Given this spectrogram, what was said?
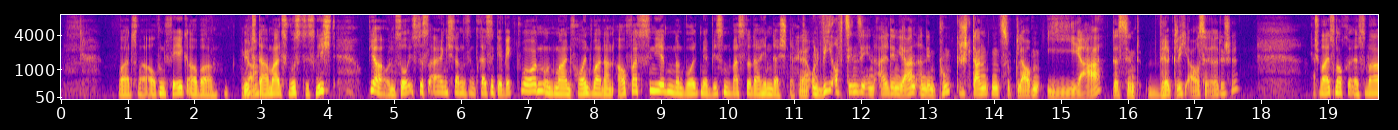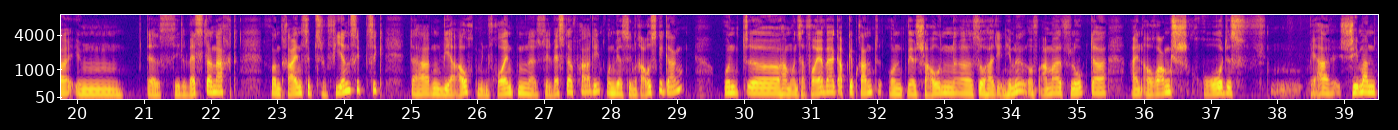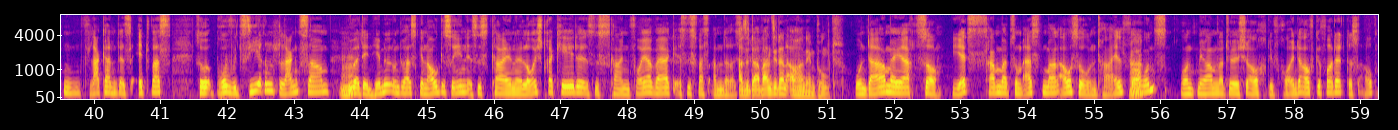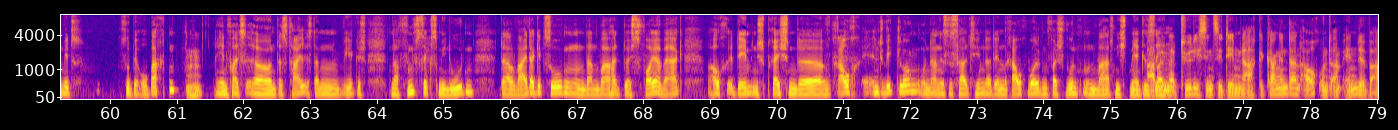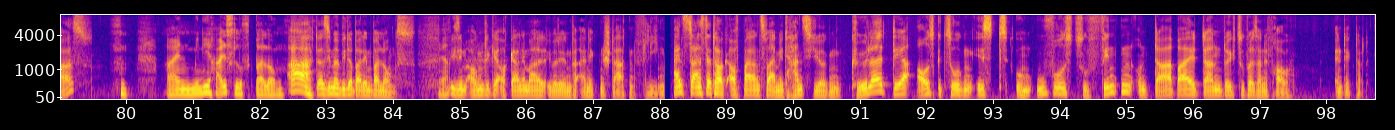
War zwar auch ein Fake, aber gut, ja. damals wusste es nicht. Ja, und so ist es eigentlich dann das Interesse geweckt worden und mein Freund war dann auch fasziniert und dann wollten wir wissen, was da dahinter steckt. Ja, und wie oft sind Sie in all den Jahren an dem Punkt gestanden zu glauben, ja, das sind wirklich Außerirdische? Ich weiß noch, es war in der Silvesternacht von 73 und 74. Da hatten wir auch mit Freunden eine Silvesterparty und wir sind rausgegangen und äh, haben unser Feuerwerk abgebrannt und wir schauen äh, so halt in den Himmel. Auf einmal flog da ein orange-rotes, ja, schimmerndes, flackerndes Etwas, so provozierend langsam mhm. über den Himmel und du hast genau gesehen, es ist keine Leuchtrakete, es ist kein Feuerwerk, es ist was anderes. Also da waren Sie dann auch an dem Punkt. Und da haben wir gedacht, so, jetzt haben wir zum ersten Mal auch so ein Teil vor ja. uns. Und wir haben natürlich auch die Freunde aufgefordert, das auch mit zu beobachten. Mhm. Jedenfalls, äh, das Teil ist dann wirklich nach fünf, sechs Minuten da weitergezogen und dann war halt durchs Feuerwerk auch dementsprechende Rauchentwicklung und dann ist es halt hinter den Rauchwolken verschwunden und war nicht mehr gesehen. Aber natürlich sind Sie dem nachgegangen dann auch und am Ende war es? Ein Mini-Heißluftballon. Ah, da sind wir wieder bei den Ballons. Ja. Wie sie im Augenblick ja auch gerne mal über den Vereinigten Staaten fliegen. 1 zu 1 der Talk auf Bayern 2 mit Hans-Jürgen Köhler, der ausgezogen ist, um UFOs zu finden und dabei dann durch Zufall seine Frau entdeckt hat.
